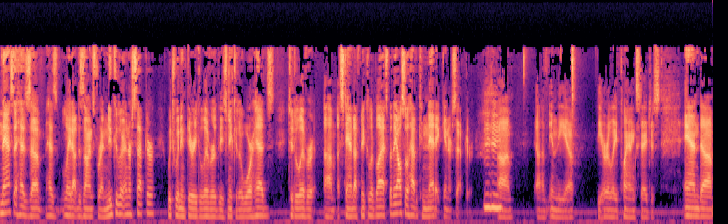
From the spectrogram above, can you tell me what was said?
NASA has uh, has laid out designs for a nuclear interceptor, which would, in theory, deliver these nuclear warheads to deliver um, a standoff nuclear blast. But they also have a kinetic interceptor um, uh, in the uh, the early planning stages, and uh,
